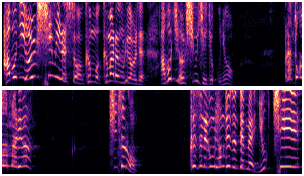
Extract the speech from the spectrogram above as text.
아버지 열심히 일했어. 그, 뭐, 그 말은 우리가 볼때 아버지 열심히 죄졌군요. 난 똑같은 말이야. 진짜로. 그래서 내가 우리 형제들 때문에 육체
